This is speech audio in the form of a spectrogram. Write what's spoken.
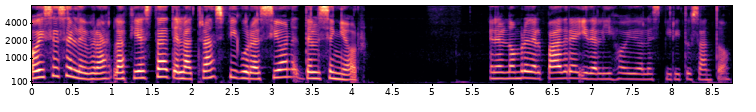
Hoy se celebra la fiesta de la transfiguración del Señor. En el nombre del Padre y del Hijo y del Espíritu Santo.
